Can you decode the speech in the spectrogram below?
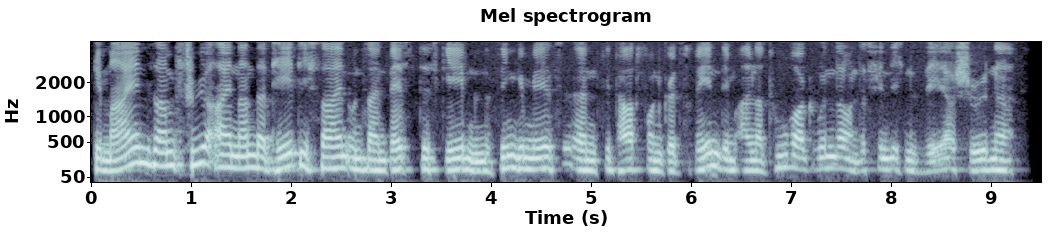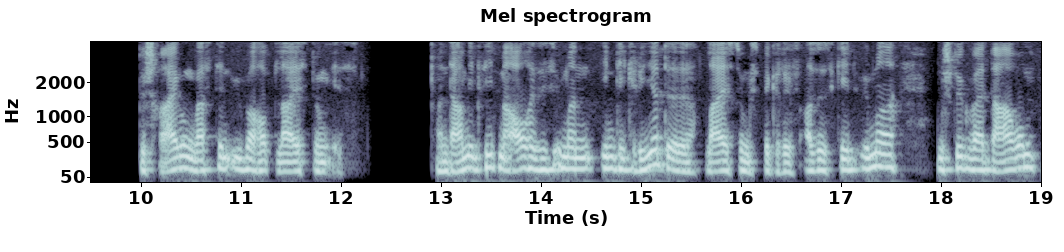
gemeinsam füreinander tätig sein und sein Bestes geben. Sinngemäß ein Zitat von Götz Rehn, dem Alnatura-Gründer. Und das finde ich eine sehr schöne Beschreibung, was denn überhaupt Leistung ist. Und damit sieht man auch, es ist immer ein integrierter Leistungsbegriff. Also es geht immer ein Stück weit darum,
